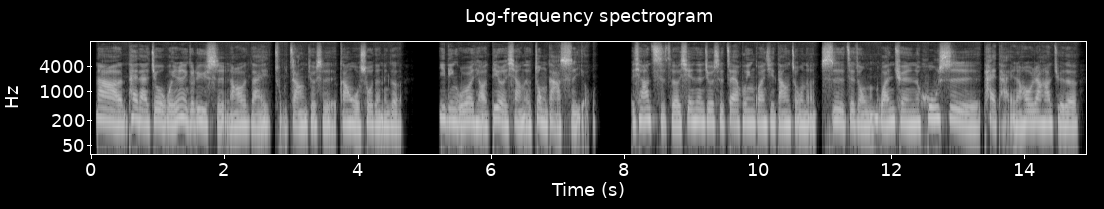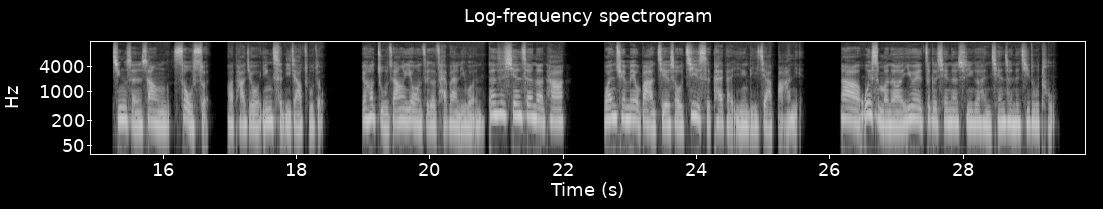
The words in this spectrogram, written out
那太太就委任一个律师，然后来主张，就是刚刚我说的那个一零五二条第二项的重大事由，而且他指责先生就是在婚姻关系当中呢，是这种完全忽视太太，然后让他觉得精神上受损啊，他就因此离家出走。然后主张用这个裁判离婚，但是先生呢，他完全没有办法接受，即使太太已经离家八年。那为什么呢？因为这个先生是一个很虔诚的基督徒，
